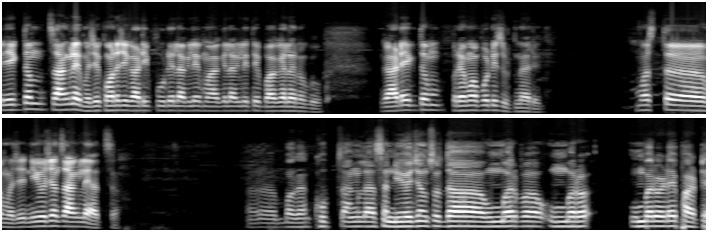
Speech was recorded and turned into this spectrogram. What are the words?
ते एकदम चांगलं आहे. म्हणजे कोणाची गाडी पुढे लागले मागे लागले ते बघायला नको. गाड्या एकदम प्रेमापोटी सुटणार आहेत. मस्त म्हणजे नियोजन चांगलं आहे आजचं. बघा खूप चांगलं असं नियोजन सुद्धा उंबर उंबर उंबरवेडे फाट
